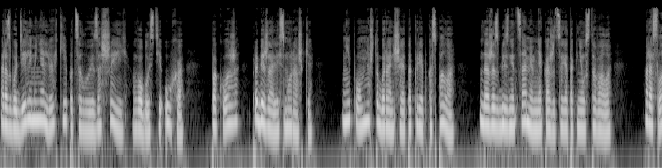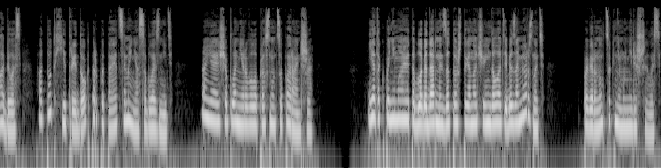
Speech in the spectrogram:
Разбудили меня легкие поцелуи за шеей, в области уха. По коже пробежались мурашки. Не помню, чтобы раньше я так крепко спала. Даже с близнецами, мне кажется, я так не уставала. Расслабилась, а тут хитрый доктор пытается меня соблазнить. А я еще планировала проснуться пораньше. «Я так понимаю, это благодарность за то, что я ночью не дала тебе замерзнуть? Повернуться к нему не решилась.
